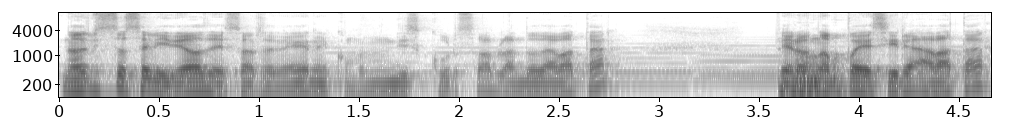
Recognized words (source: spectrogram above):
¿No has visto ese video de Schwarzenegger como en un discurso hablando de Avatar? Pero no, puede decir Avatar.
